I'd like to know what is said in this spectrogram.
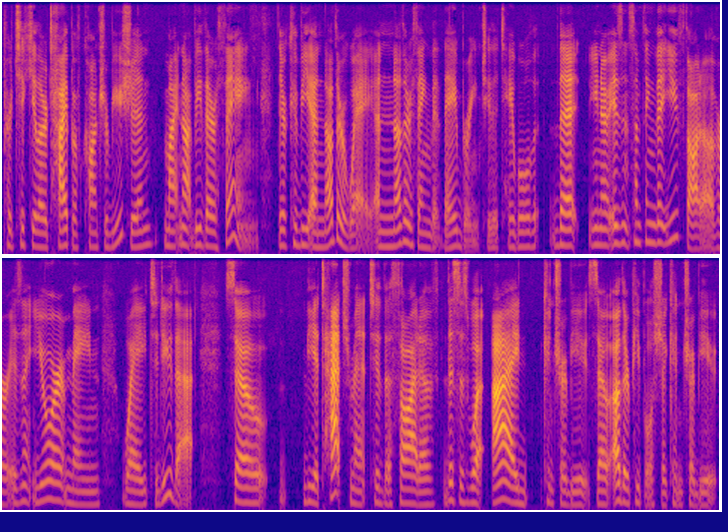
particular type of contribution might not be their thing. There could be another way, another thing that they bring to the table that, you know, isn't something that you've thought of or isn't your main way to do that. So the attachment to the thought of this is what I contribute, so other people should contribute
